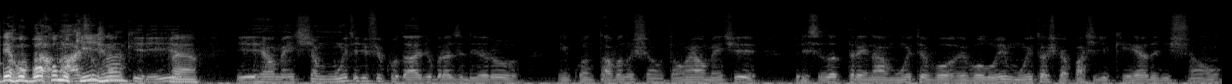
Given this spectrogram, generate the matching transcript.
Derrubou como quis, como né? queria. É. E realmente tinha muita dificuldade o brasileiro enquanto estava no chão. Então realmente precisa treinar muito, evoluir muito, acho que a parte de queda, de chão.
